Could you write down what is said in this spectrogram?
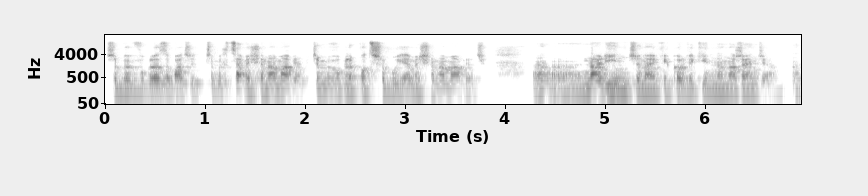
żeby w ogóle zobaczyć, czy my chcemy się namawiać, czy my w ogóle potrzebujemy się namawiać e, na lin, czy na jakiekolwiek inne narzędzia. E,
